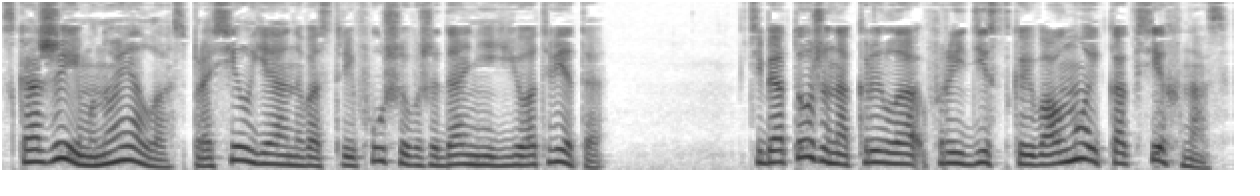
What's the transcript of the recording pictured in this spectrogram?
«Скажи, Мануэла», — спросил я, навострив уши в ожидании ее ответа, «тебя тоже накрыло фрейдистской волной, как всех нас.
